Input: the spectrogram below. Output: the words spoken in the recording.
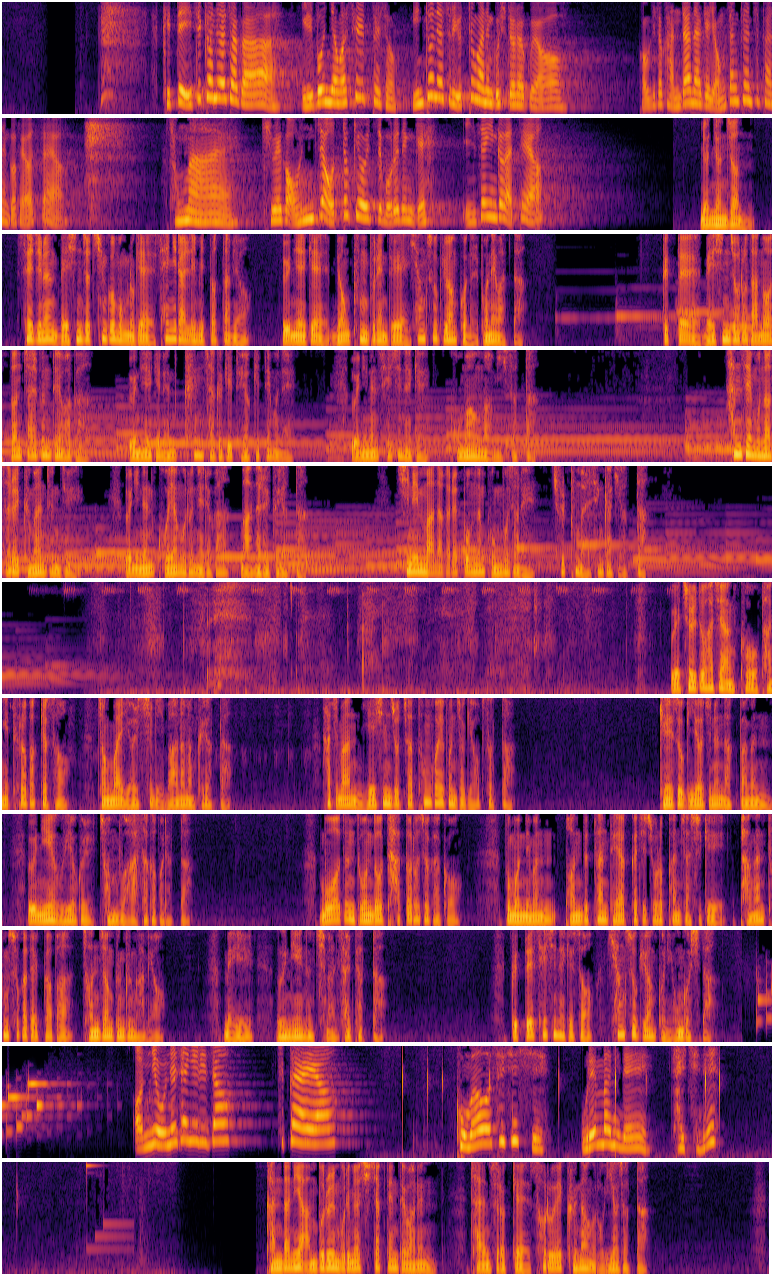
그때 이직한 회사가 일본 영화 수입해서 인터넷으로 유통하는 곳이더라고요. 거기서 간단하게 영상 편집하는 거 배웠어요. 정말 기회가 언제 어떻게 올지 모르는 게 인생인 것 같아요. 몇 년 전 세진은 메신저 친구 목록에 생일 알림이 떴다며 은희에게 명품 브랜드의 향수 교환권을 보내왔다. 그때 메신저로 나누었던 짧은 대화가 은희에게는 큰 자극이 되었기 때문에 은희는 세진에게 고마운 마음이 있었다. 한세 문화사를 그만둔 뒤 은희는 고향으로 내려가 만화를 그렸다. 신인 만화가를 뽑는 공모전에 출품할 생각이었다. 외출도 하지 않고 방에 틀어박혀서 정말 열심히 만화만 그렸다. 하지만 예심조차 통과해 본 적이 없었다. 계속 이어지는 낙방은 은희의 의욕을 전부 앗아가 버렸다. 모아둔 돈도 다 떨어져 가고 부모님은 번듯한 대학까지 졸업한 자식이 방한 퉁수가 될까봐 전전긍긍하며 매일 은희의 눈치만 살폈다. 그때 세진에게서 향수 교환권이 온 것이다. 언니 오늘 생일이죠? 축하해요. 고마워, 세진 씨. 오랜만이네. 잘 지내? 간단히 안부를 물으며 시작된 대화는 자연스럽게 서로의 근황으로 이어졌다.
